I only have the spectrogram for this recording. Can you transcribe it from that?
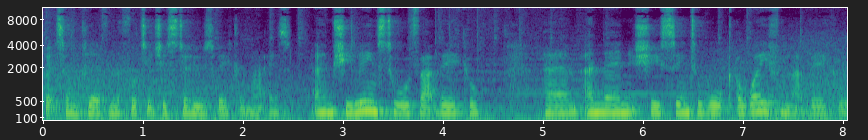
but it's unclear from the footage as to whose vehicle that is. Um, she leans towards that vehicle um, and then she's seen to walk away from that vehicle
